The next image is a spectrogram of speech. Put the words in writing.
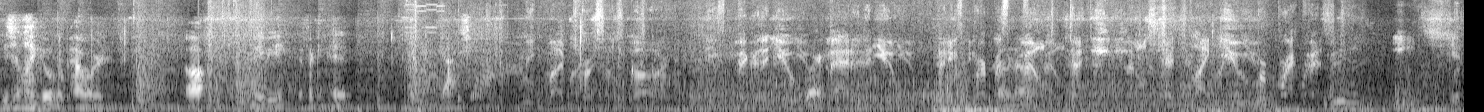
These are like overpowered. Ah, maybe, if I can hit. Gotcha. Meet my personal guard. He's bigger than you, Where? badder than you, and he's purpose Oh, no. built to eat little shits like you for breakfast. Eat shit.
